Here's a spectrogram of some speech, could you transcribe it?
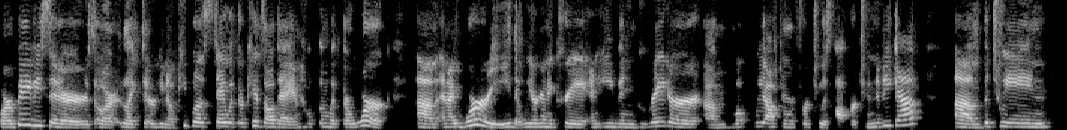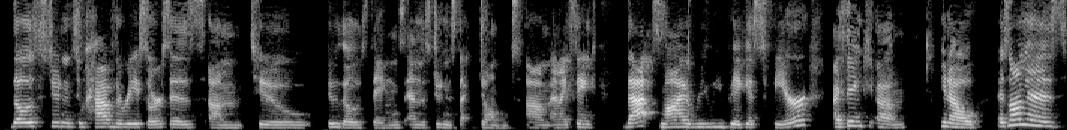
or babysitters or like or you know people to stay with their kids all day and help them with their work um, and I worry that we are going to create an even greater, um, what we often refer to as opportunity gap um, between those students who have the resources um, to do those things and the students that don't. Um, and I think that's my really biggest fear. I think, um, you know, as long as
